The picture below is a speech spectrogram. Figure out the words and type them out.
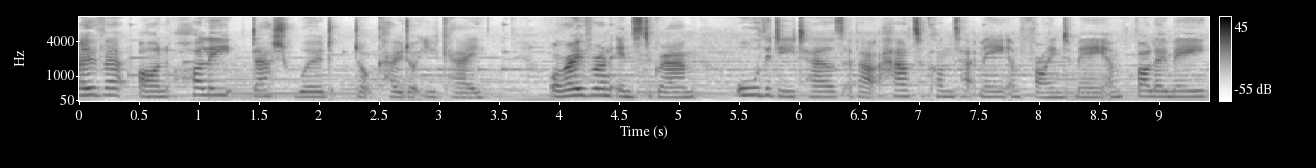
over on holly-wood.co.uk or over on Instagram. All the details about how to contact me and find me and follow me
